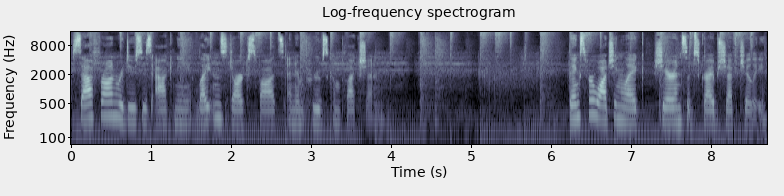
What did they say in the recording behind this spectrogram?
Saffron reduces acne, lightens dark spots, and improves complexion. Thanks for watching like, share, and subscribe Chef Chili.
